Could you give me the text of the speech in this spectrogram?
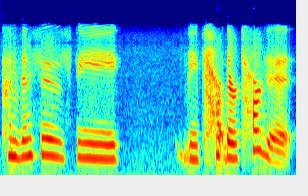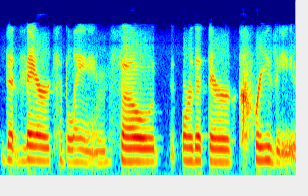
convinces the the tar- their target that they're to blame, so or that they're crazy.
